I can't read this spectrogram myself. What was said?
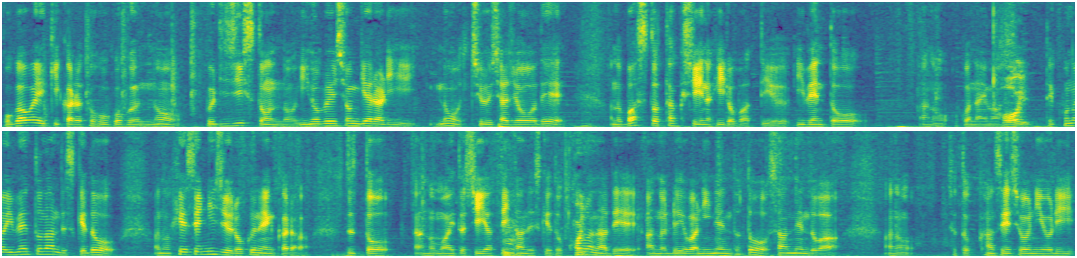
小川駅から徒歩5分のブリヂストンのイノベーションギャラリーの駐車場で、あのバスとタクシーの広場っていうイベントをあの行います。はい。でこのイベントなんですけどあの平成26年からずっとあの毎年やっていたんですけど、コロナであの令和2年度と3年度はあのちょっと感染症により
